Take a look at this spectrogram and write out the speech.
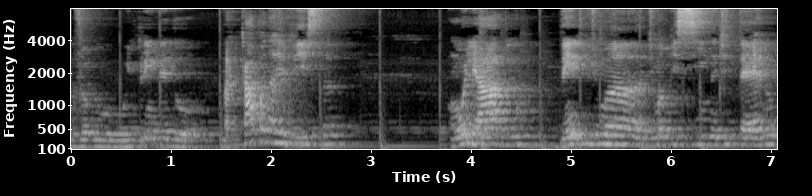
o, jogo, o empreendedor na capa da revista, molhado, dentro de uma, de uma piscina de terno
